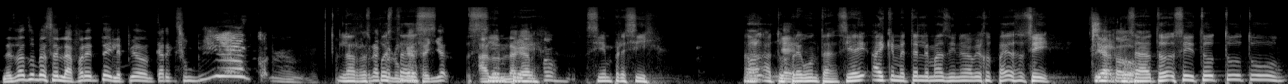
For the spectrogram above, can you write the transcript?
Les mando un beso en la frente y le pido a Don Karki un bien con La respuesta es señal a Don siempre, Lagarto. siempre sí. A, a tu pregunta, si hay, hay que meterle más dinero a viejos payasos, sí. Sí, a Cierto. todo. O sea, tú, sí, tú, tú, tú,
